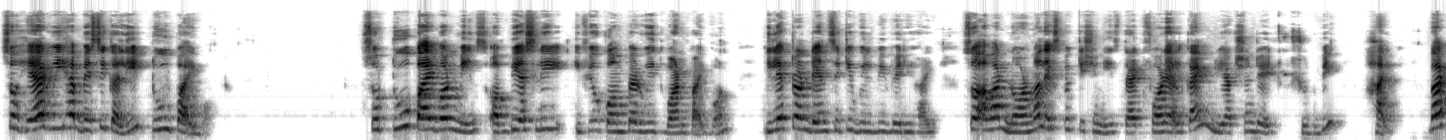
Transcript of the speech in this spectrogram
So here we have basically 2 pi bond. So 2 pi bond means obviously if you compare with 1 pi bond electron density will be very high. So our normal expectation is that for alkyne reaction rate should be high. But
